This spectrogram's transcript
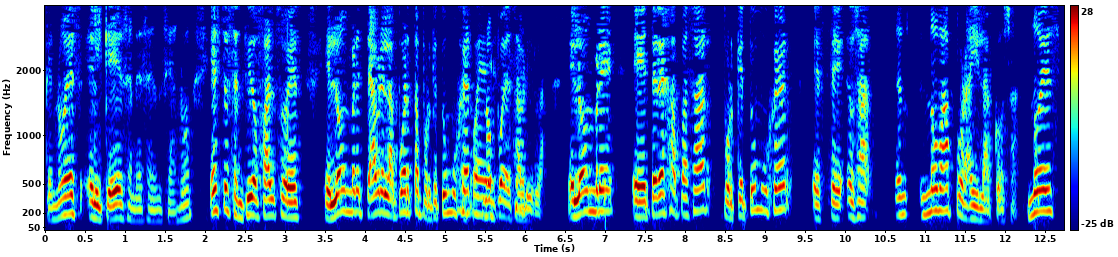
que no es el que es en esencia, ¿no? Este sentido falso es el hombre te abre la puerta porque tu mujer no puedes, abrirla. El hombre eh, te deja pasar porque tu mujer, este, o sea, no va por ahí la cosa. No es,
